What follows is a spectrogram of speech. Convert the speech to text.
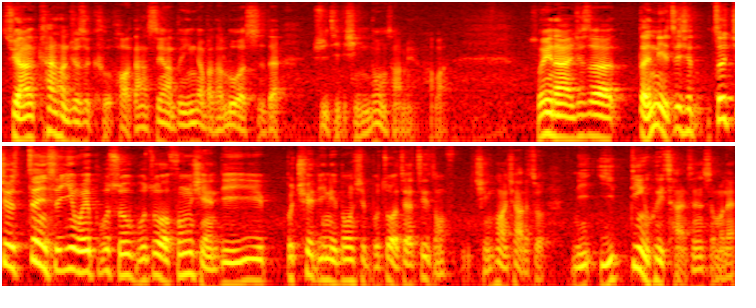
虽然看上去是口号，但实际上都应该把它落实在具体的行动上面，好吧？所以呢，就是等你这些，这就正是因为不熟不做，风险第一，不确定的东西不做，在这种情况下的时候，你一定会产生什么呢？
